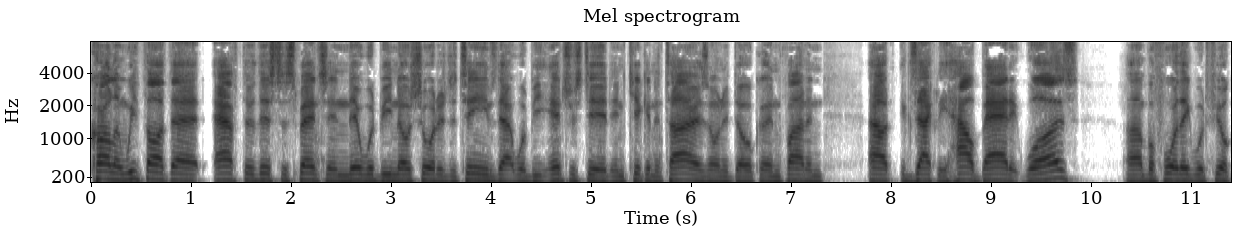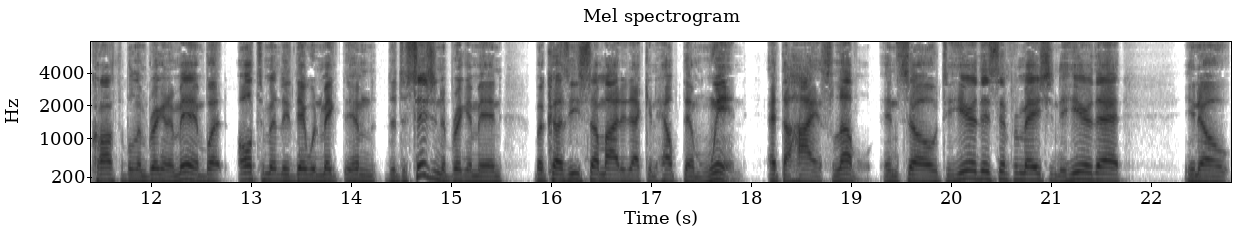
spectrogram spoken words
Carlin, we thought that after this suspension, there would be no shortage of teams that would be interested in kicking the tires on Udoka and finding out exactly how bad it was uh, before they would feel comfortable in bringing him in. But ultimately, they would make him the decision to bring him in because he's somebody that can help them win at the highest level. And so to hear this information, to hear that, you know,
